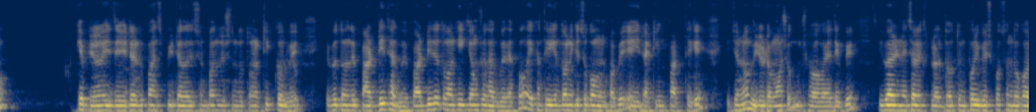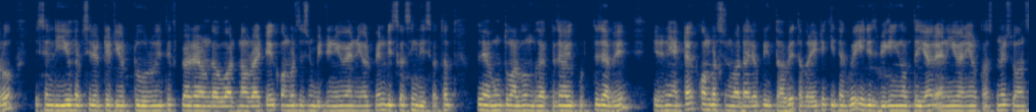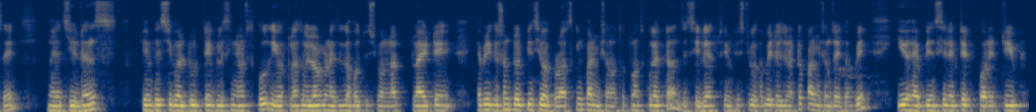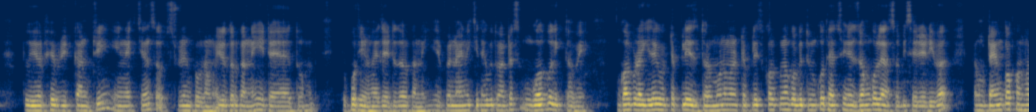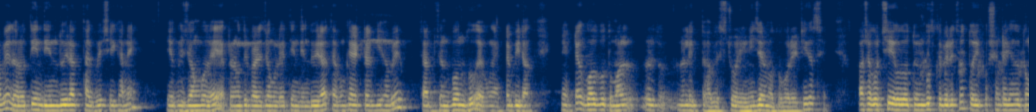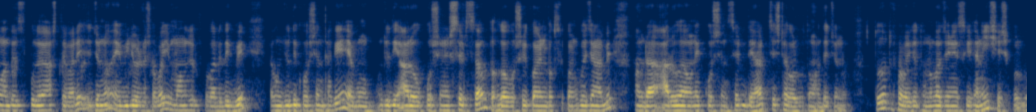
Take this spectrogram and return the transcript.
ক্যাপিটাল, এই যে এটার পাঁচ পিটালাইজেশন পাঞ্চুয়েশন তো তোমরা ঠিক করবে। এরপর তোমাদের পার্ট ডি থাকবে। পার্ট ডিতে তোমার কী কী অংশ থাকবে দেখো? এখান থেকে কিন্তু অনেক কিছু কমন পাবে এই রাইটিং পার্ট থেকে। এই জন্য ভিডিওটা মনোযোগ সহকারে দেখবে। ইউআর নেচার এক্সপ্লোর ধরো, তুমি পরিবেশ পছন্দ করো। Recently you have selected your tour with explore around the world now write a conversation between you and your friend discussing this অর্থাৎ তুমি এবং তোমার বন্ধু একটা জায়গায় ঘুরতে যাবে, সেটা নিয়ে একটা কনভারসেশন বা ডায়লগ লিখতে হবে। তারপরে এটা কী থাকবে? It is beginning of the year and you and your customers once a children's film festival to take place school, your class will organize the whole festival, not write a application to a principal for asking permission. অর্থাৎ তোমার স্কুলে একটা যে children's film festival হবে, এটার জন্য একটা permission চাইতে হবে। You have been selected for a trip to your favourite country in exchange of student programme এটা দরকার নেই, এটা তোমার একটু কঠিন হয়ে যায়, এটা দরকার নেই। এরপর নাইনে কী থাকবে? তোমার একটা গল্প লিখতে হবে। গল্পটা কী থাকবে? একটা প্লেস ধরো মনে মনে একটা প্লেস কল্পনা করবে, তুমি কোথায় আছো? জঙ্গলে আছো বিসাইডে রিভার এবং টাইম কখন হবে? ধরো তিন দিন, দুই রাত থাকবে সেইখানে। জঙ্গলে, একটা নদীর পাড়ে জঙ্গলে তিন দিন, দুই রাত, এবং ক্যারেক্টার কী হবে? চারজন বন্ধু এবং একটা বিড়াল। একটা গল্প তোমার লিখতে হবে স্টোরি নিজের মতো করে, ঠিক আছে? আশা করছি এগুলো তুমি বুঝতে পেরেছ। তো এই কোশ্চেনটা কিন্তু তোমাদের স্কুলে আসতে পারে। এর জন্য এই ভিডিওটা সবাই মনোযোগ সহকারে দেখবে। এবং যদি কোশ্চেন থাকে এবং যদি আরও কোশ্চেনের সেট চাও, তাহলে অবশ্যই কমেন্ট বক্সে কমেন্ট করে জানাবে। আমরা আরও অনেক কোশ্চেন সেট দেওয়ার চেষ্টা করব তোমাদের জন্য। তো সবাইকে ধন্যবাদ জানিয়ে এখানেই শেষ করব।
